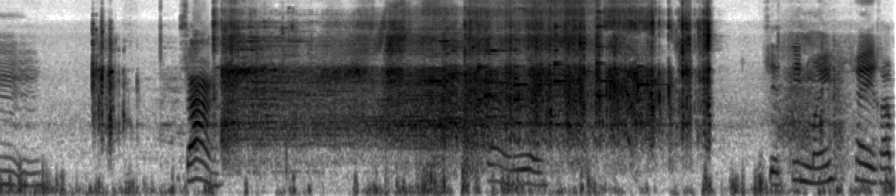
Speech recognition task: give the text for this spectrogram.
อืมอืมสร้าง สร้างเลยเสร็จสิ้นไหมใช่ครับ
